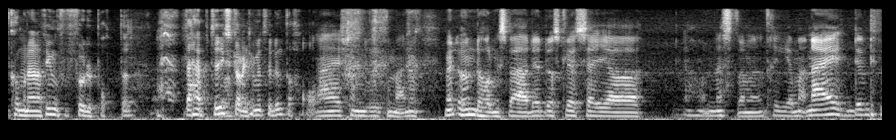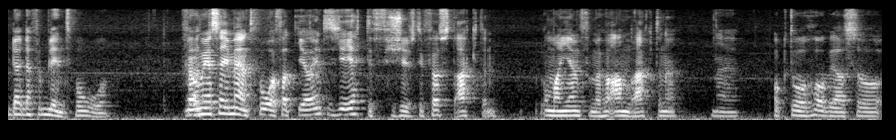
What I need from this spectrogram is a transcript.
Kommer den här filmen få full pott eller? Det här betygsskalan kan vi tydligen inte ha. Nej, jag kände lite med nu. Men underhållningsvärde, då skulle jag säga... Ja, nästan en trea. Men nej, det, det, därför blir en tvåa. För om jag säger med en tvåa för att jag är inte så jätteförtjust i första akten. Om man jämför med hur andra akten är. Nej. Och då har vi alltså...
